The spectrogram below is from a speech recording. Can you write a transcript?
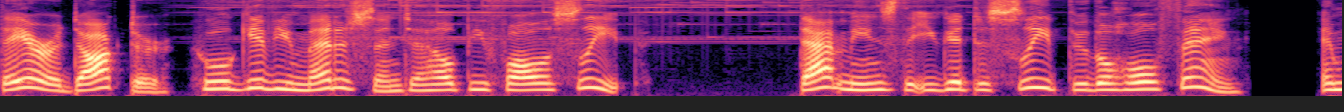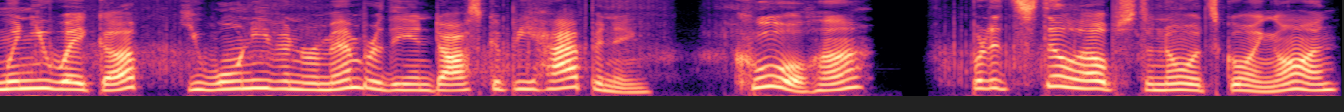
They are a doctor who will give you medicine to help you fall asleep. That means that you get to sleep through the whole thing. And when you wake up, you won't even remember the endoscopy happening. Cool, huh? But it still helps to know what's going on,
